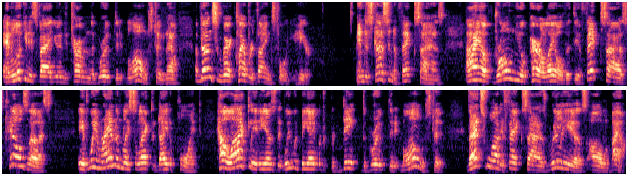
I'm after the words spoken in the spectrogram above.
and look at its value and determine the group that it belongs to. Now, I've done some very clever things for you here. In discussing effect size, I have drawn you a parallel that the effect size tells us if we randomly select a data point, how likely it is that we would be able to predict the group that it belongs to. That's what effect size really is all about.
